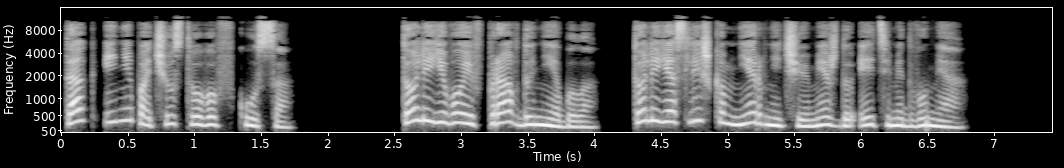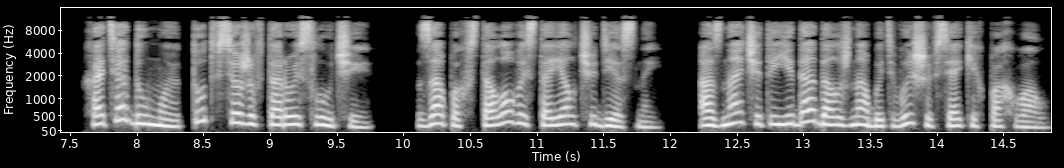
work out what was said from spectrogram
так и не почувствовав вкуса. То ли его и вправду не было, то ли я слишком нервничаю между этими двумя. Хотя, думаю, тут все же второй случай. Запах в столовой стоял чудесный, а значит и еда должна быть выше всяких похвал.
